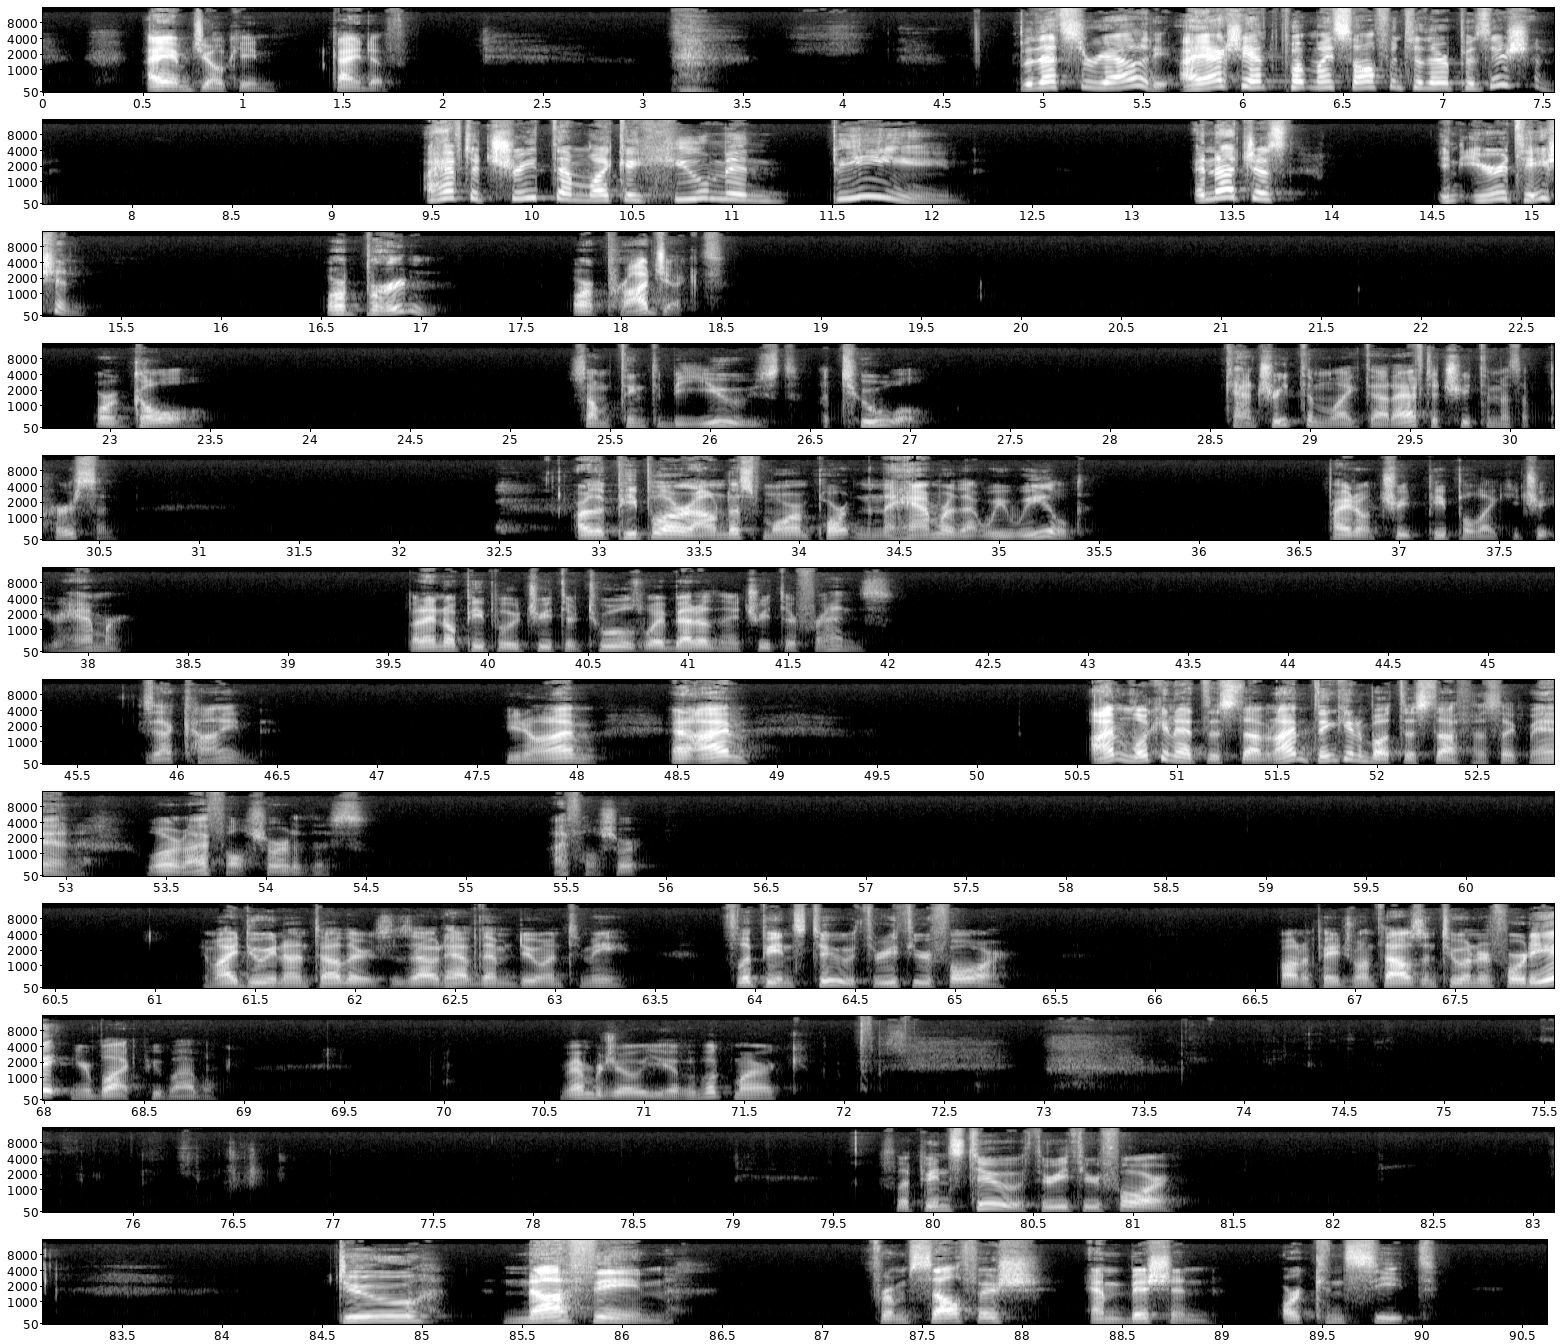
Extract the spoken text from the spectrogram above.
I am joking, kind of. But that's the reality. I actually have to put myself into their position. I have to treat them like a human being and not just an irritation or a burden or a project or a goal, something to be used, a tool. Can't treat them like that. I have to treat them as a person. Are the people around us more important than the hammer that we wield? Probably don't treat people like you treat your hammer. But I know people who treat their tools way better than they treat their friends. Is that kind? You know, I'm and I'm I'm looking at this stuff and I'm thinking about this stuff and it's like, man, Lord, I fall short of this. I fall short. Am I doing unto others as I would have them do unto me? Philippians 2, 3 through 4. On page 1248 in your Black Pew Bible. Remember, Joe, you have a bookmark. Philippians 2 3 through 4. Do nothing from selfish ambition or conceit,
